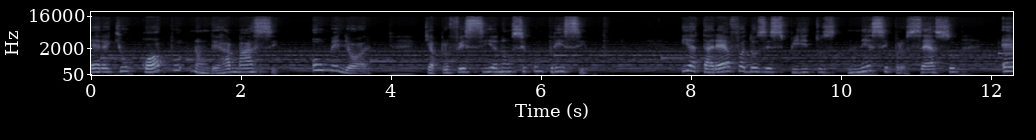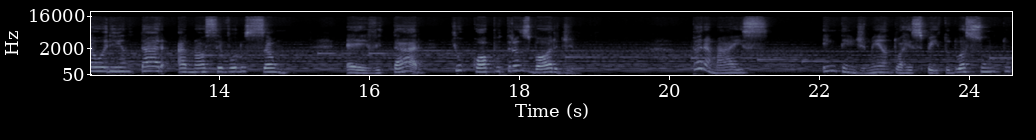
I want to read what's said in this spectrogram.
era que o copo não derramasse, ou melhor, que a profecia não se cumprisse. E a tarefa dos espíritos nesse processo é orientar a nossa evolução, é evitar que o copo transborde. Para mais entendimento a respeito do assunto,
